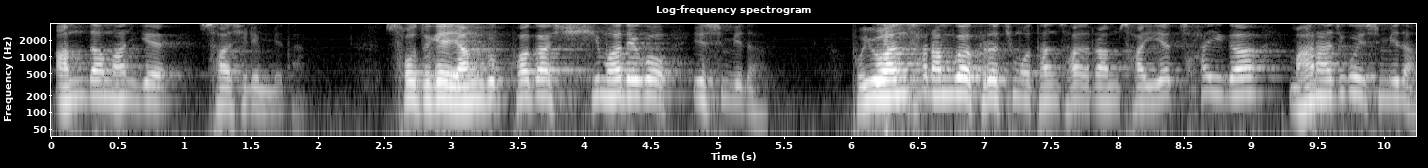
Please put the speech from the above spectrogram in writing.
암담한 게 사실입니다. 소득의 양극화가 심화되고 있습니다. 부유한 사람과 그렇지 못한 사람 사이에 차이가 많아지고 있습니다.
